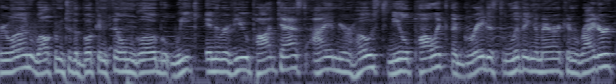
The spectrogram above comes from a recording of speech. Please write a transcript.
everyone. Welcome to the Book and Film Globe Week in Review podcast. I am your host, Neil Pollack, the greatest living American writer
